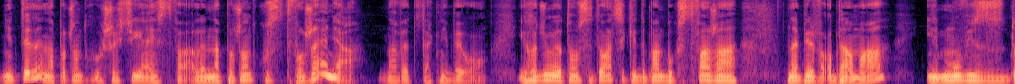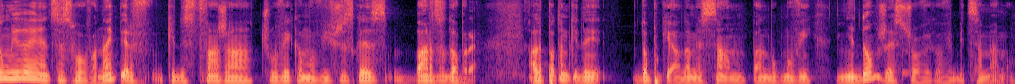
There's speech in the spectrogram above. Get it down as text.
nie tyle na początku chrześcijaństwa, ale na początku stworzenia nawet tak nie było. I chodzi mi o tą sytuację, kiedy Pan Bóg stwarza najpierw Adama i mówi zdumiewające słowa. Najpierw, kiedy stwarza człowieka, mówi, wszystko jest bardzo dobre, ale potem, kiedy, dopóki Adam jest sam, Pan Bóg mówi, niedobrze jest człowiekowi być samemu.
